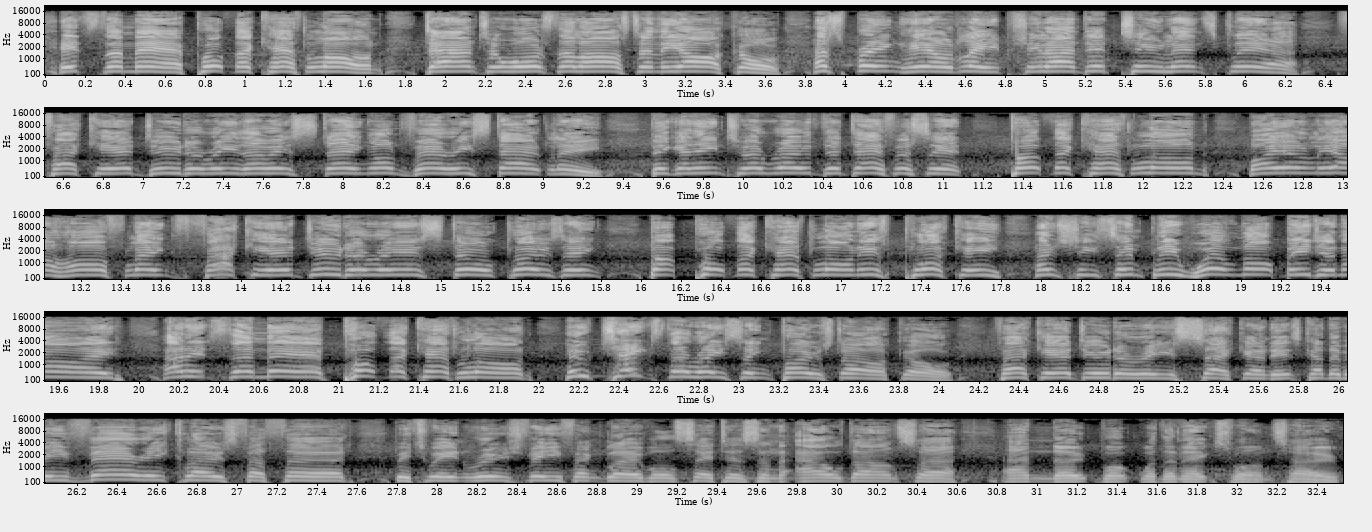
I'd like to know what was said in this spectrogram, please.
It's the mare, put the kettle on, down towards the last in the Arkle. A spring-heeled leap, she landed two lengths clear. Fakir D'Oudairies, though, is staying on very stoutly, beginning to erode the deficit. Put the kettle on by only a half length. Fakir D'Oudairies is still closing, but put the kettle on is plucky, and she simply will not be denied. And it's the mare, put the kettle on, who takes the racing post Arkle. Fakir D'Oudairies second. It's going to be very close for third between Rouge Vif and Global Citizen, Al Dancer, and Notebook were the next ones home.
